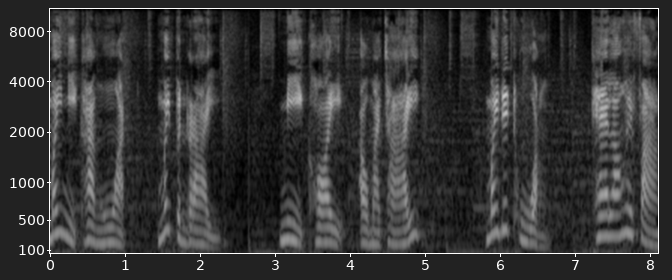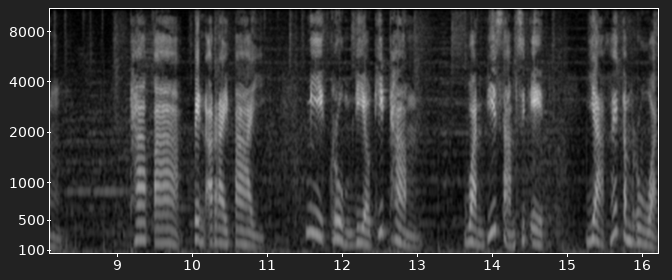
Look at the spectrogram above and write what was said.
ไม่มีค่างวด ไม่เป็นไร มีคอยเอามาใช้ ไม่ได้ทวง แค่เล่าให้ฟัง ถ้าป้าเป็นอะไรไป มีกลุ่มเดียวที่ทำวันที่ 31 อยากให้ตำรวจ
